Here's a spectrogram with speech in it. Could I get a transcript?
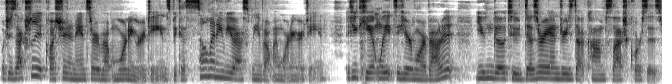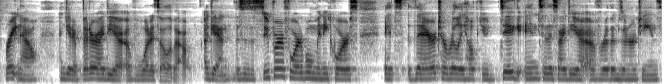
which is actually a question and answer about morning routines because so many of you ask me about my morning routine. If you can't wait to hear more about it, you can go to desireeandrews.com slash courses right now and get a better idea of what it's all about. Again, this is a super affordable mini course. It's there to really help you dig into this idea of rhythms and routines,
